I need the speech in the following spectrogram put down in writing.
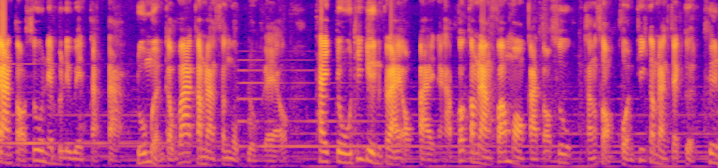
การต่อสู้ในบริเวณต่างๆ ดูเหมือนกับว่ากำลังสงบลงแล้ว ไทจูที่ยืนไกลออกไปนะครับ ก็กำลังเฝ้ามองการต่อสู้ทั้งสองคนที่กำลังจะเกิดขึ้น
